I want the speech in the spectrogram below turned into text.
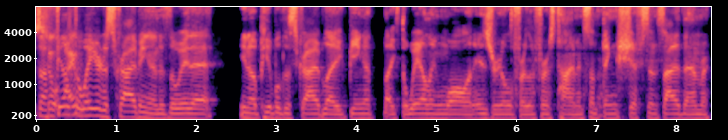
So, so I feel like I, the way you're describing it is the way that you know people describe like being at like the Wailing Wall in Israel for the first time, and something shifts inside of them, or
